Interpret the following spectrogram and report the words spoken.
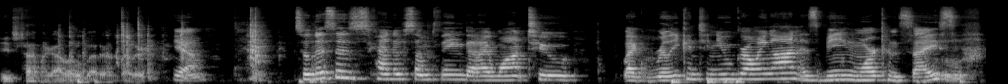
each time I got a little better and better. Yeah. So this is kind of something that I want to like really continue growing on is being more concise. Oof.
